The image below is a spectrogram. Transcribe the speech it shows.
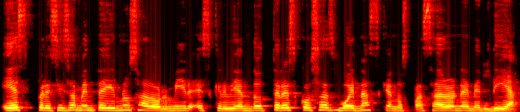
es precisamente irnos a dormir escribiendo tres cosas buenas que nos pasaron en el día.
